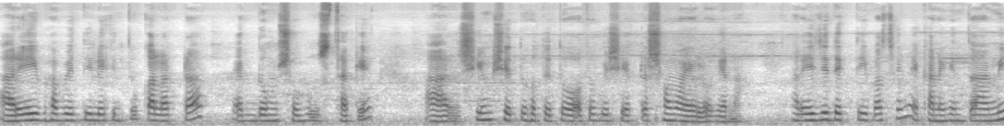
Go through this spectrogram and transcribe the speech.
আর এইভাবে দিলে কিন্তু কালারটা একদম সবুজ থাকে। আর শিম সেতু হতে তো অত বেশি একটা সময় লাগে না। আর এই যে দেখতেই পাচ্ছেন, এখানে কিন্তু আমি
